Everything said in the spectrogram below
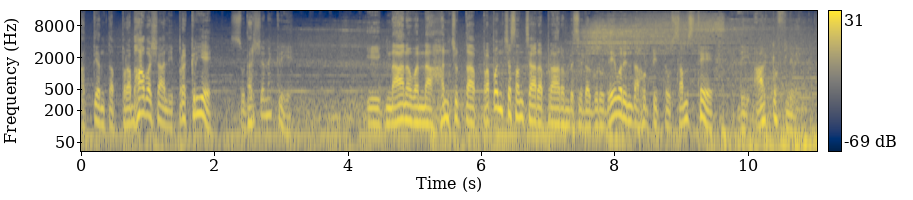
ಅತ್ಯಂತ ಪ್ರಭಾವಶಾಲಿ ಪ್ರಕ್ರಿಯೆ ಸುದರ್ಶನ ಕ್ರಿಯೆ. ಈ ಜ್ಞಾನವನ್ನ ಹಂಚುತ್ತಾ ಪ್ರಪಂಚ ಸಂಚಾರ ಪ್ರಾರಂಭಿಸಿದ ಗುರುದೇವರಿಂದ ಹುಟ್ಟಿತ್ತು ಸಂಸ್ಥೆ ದಿ ಆರ್ಟ್ ಆಫ್ ಲಿವಿಂಗ್.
